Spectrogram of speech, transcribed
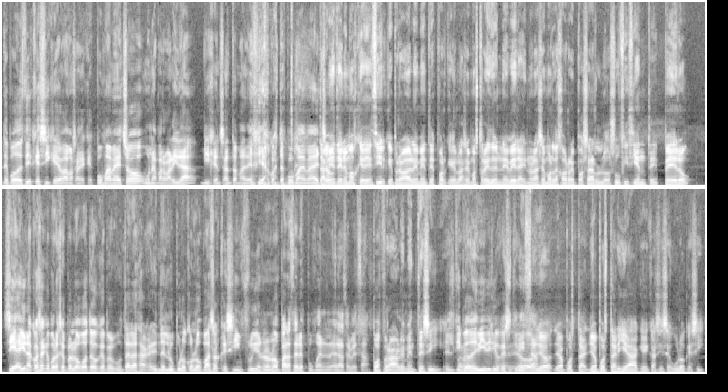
te puedo decir que sí que, vamos a ver, que Puma me ha hecho una barbaridad. Virgen Santa, madre mía, cuánta Puma me ha hecho. También tenemos que decir que probablemente es porque las hemos traído en nevera y no las hemos dejado reposar lo suficiente, pero Sí, hay una cosa que, por ejemplo, luego tengo que preguntar a Zacarín del lúpulo con los vasos que si influyen o no para hacer espuma en, la cerveza. pues probablemente sí. El tipo de vidrio que se Yo- utiliza. Yo, yo aposta- yo apostaría que casi seguro que sí.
